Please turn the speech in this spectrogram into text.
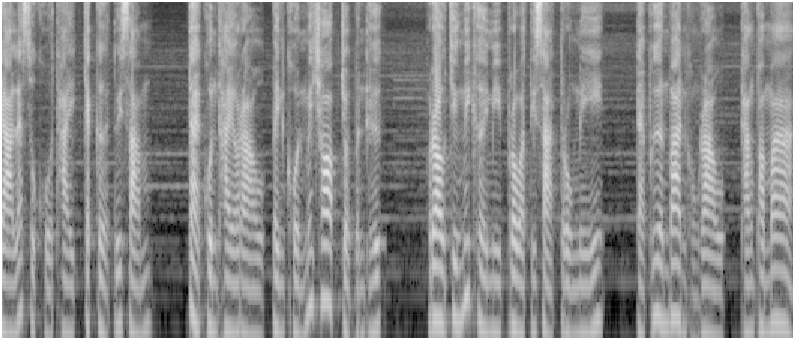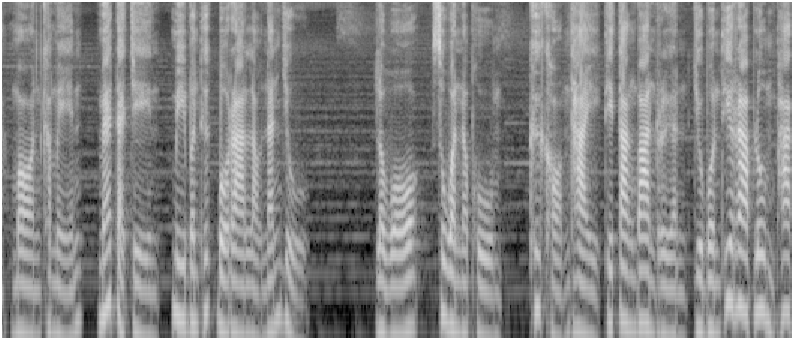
ยาและสุขโขทัยจะเกิดด้วยซ้ำแต่คนไทยเราเป็นคนไม่ชอบจดบันทึก เราจึงไม่เคยมีประวัติศาสตร์ตรงนี้ แต่เพื่อนบ้านของเราทั้งพม่า มอญเขมร แม้แต่จีนมีบันทึกโบราณเหล่านั้นอยู่ ละโว สุวรรณภูมิ คือขอมไทยที่ตั้งบ้านเรือนอยู่บนที่ราบลุ่มภาค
